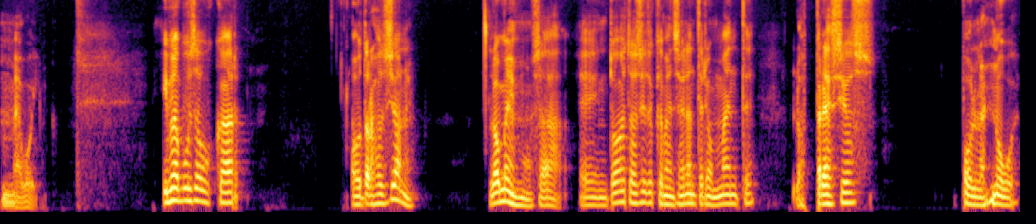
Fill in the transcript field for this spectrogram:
me voy. Y me puse a buscar otras opciones. Lo mismo, o sea, en todos estos sitios que mencioné anteriormente, los precios por las nubes.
